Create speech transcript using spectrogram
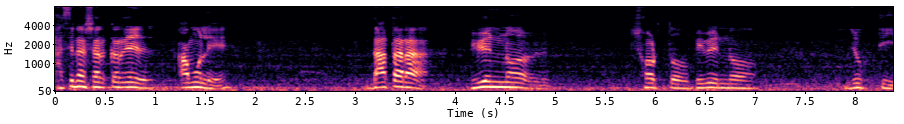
হাসিনা সরকারের আমলে দাতারা বিভিন্ন শর্ত, বিভিন্ন যুক্তি,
